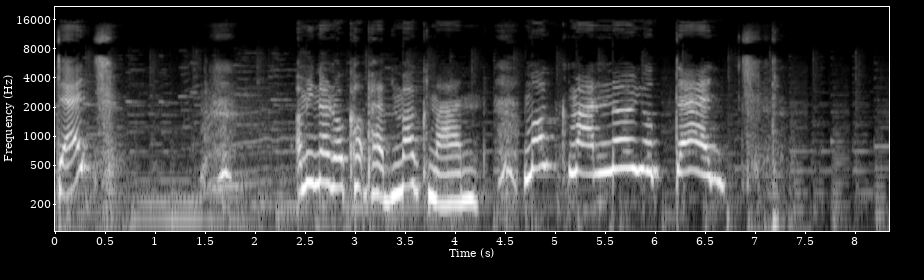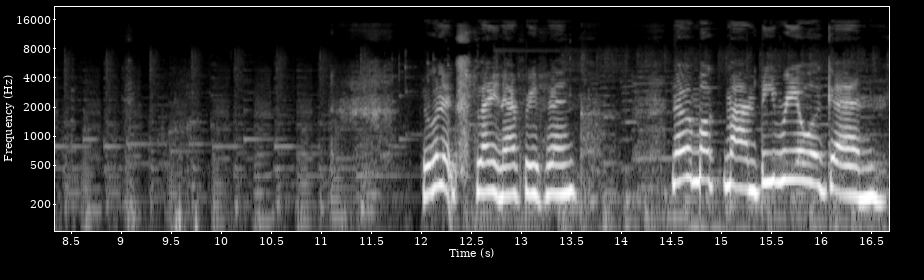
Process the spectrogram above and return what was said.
Dead? I mean, no, not Cuphead, Mugman. Mugman, no, you're dead. You're gonna explain everything. No, Mugman, be real again.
